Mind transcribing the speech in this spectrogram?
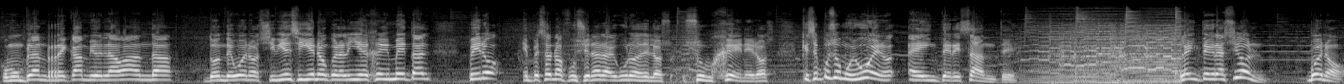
como un plan recambio en la banda, donde bueno, si bien siguieron con la línea de heavy metal, pero empezaron a fusionar algunos de los subgéneros, que se puso muy bueno e interesante. La integración, bueno,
